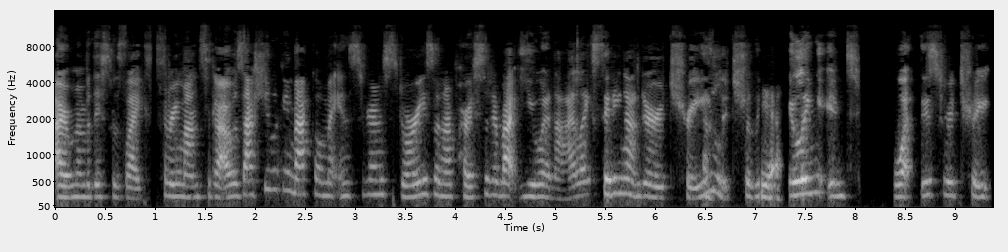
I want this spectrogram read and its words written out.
I remember this was like three months ago. I was actually looking back on my Instagram stories and I posted about you and I like sitting under a tree, literally yeah. feeling into what this retreat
